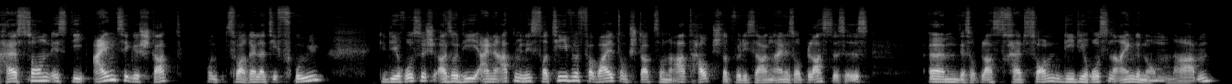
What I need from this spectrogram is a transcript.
Cherson ist die einzige Stadt, und zwar relativ früh, die die russisch, also die eine administrative Verwaltungsstadt, so eine Art Hauptstadt, würde ich sagen, eines Oblastes ist, ähm, des Oblast Cherson, die die Russen eingenommen haben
